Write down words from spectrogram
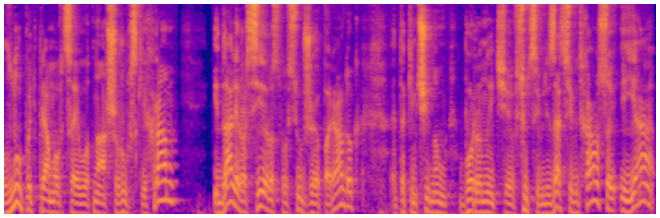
лупить прямо в цей от наш руський храм. І далі Росія розповсюджує порядок, е, таким чином боронить всю цивілізацію від хаосу. І я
